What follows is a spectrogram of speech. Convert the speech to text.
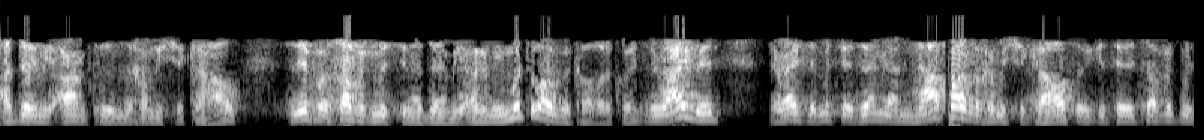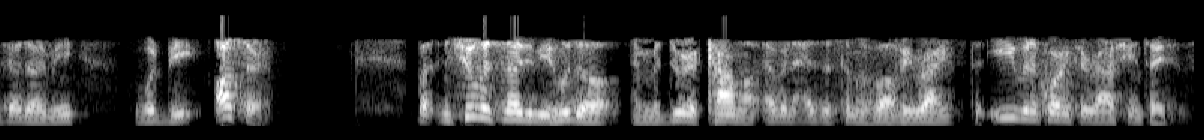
Adomi are included in the Chamisha Kahal, so therefore Suffolk Mitzvah and Adomi are going to be mutter over Kahal. But according to the Ravid, they write that Mitzvah and Adomi are not part of the Chamisha Kahal, so we can say that Suffolk Mitzvah and Adomi would be Aser. But in Shuvas Noid Yehuda and Medura Kama, Even Ezer Simavav, he writes that even according to Rashi and Taisus,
